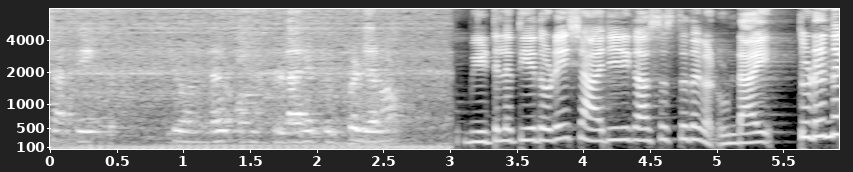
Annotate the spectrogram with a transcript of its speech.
ഛർദിയുണ്ട് പിള്ളേരെ ട്രിപ്പ് ഇടണം. വീട്ടിലെത്തിയതോടെ ശാരീരിക അസ്വസ്ഥതകൾ ഉണ്ടായി. തുടർന്ന്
